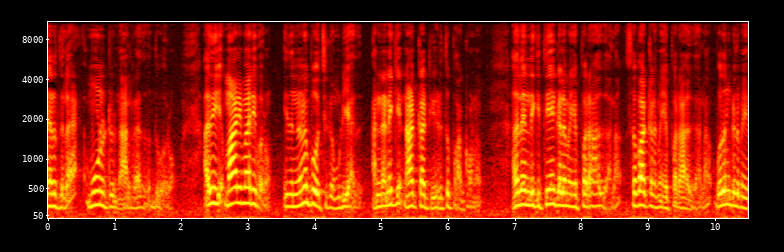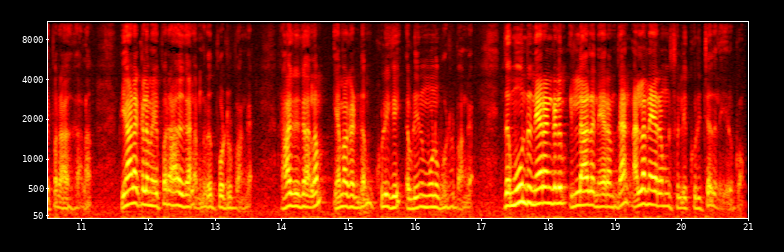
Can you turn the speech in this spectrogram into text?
நேரத்தில் மூணு டு நாலரை அது வந்து வரும். அது மாறி மாறி வரும். இது நினப்பு வச்சுக்க முடியாது. அன்னன்னைக்கு நாட்காட்டி எடுத்து பார்க்கணும். அதில் இன்றைக்கி திங்கக்கிழமை எப்போ ராகு காலம் செவ்வாய்க்கிழமை எப்போ ராகு காலம் புதன்கிழமை எப்போ ராகு காலம் வியாழக்கிழமை எப்போ ராகு காலம்ங்கிறது போட்டிருப்பாங்க. ராகு காலம் யமகண்டம் குளிகை அப்படின்னு மூணு போட்டிருப்பாங்க. இந்த மூன்று நேரங்களும் இல்லாத நேரம் தான் நல்ல நேரம்னு சொல்லி குறித்து அதில் இருக்கும்.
